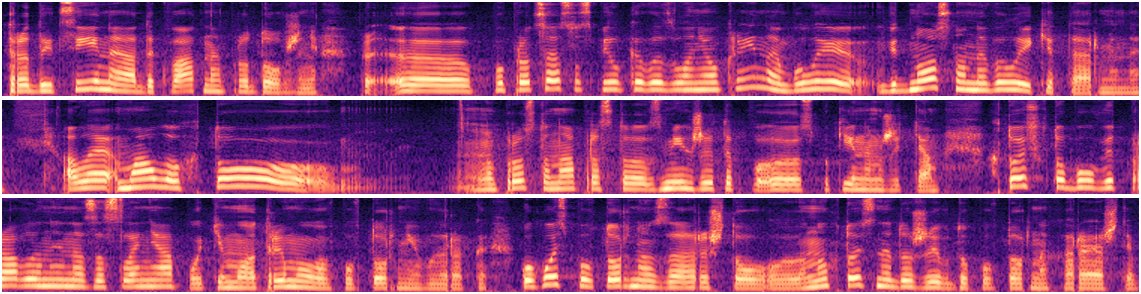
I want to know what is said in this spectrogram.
традиційне, адекватне продовження. Е, По процесу спілки визволення України були відносно невеликі терміни, але мало хто просто-напросто зміг жити спокійним життям. Хтось, хто був відправлений на заслання, потім отримував повторні вироки, когось повторно заарештовували. Ну хтось не дожив до повторних арештів.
